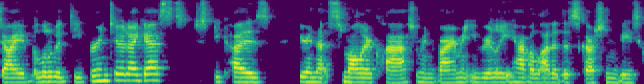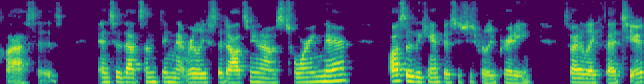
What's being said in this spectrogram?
dive a little bit deeper into it, I guess, just because you're in that smaller classroom environment, you really have a lot of discussion based classes. And so that's something that really stood out to me when I was touring there. Also, the campus is just really pretty, so I like that too.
